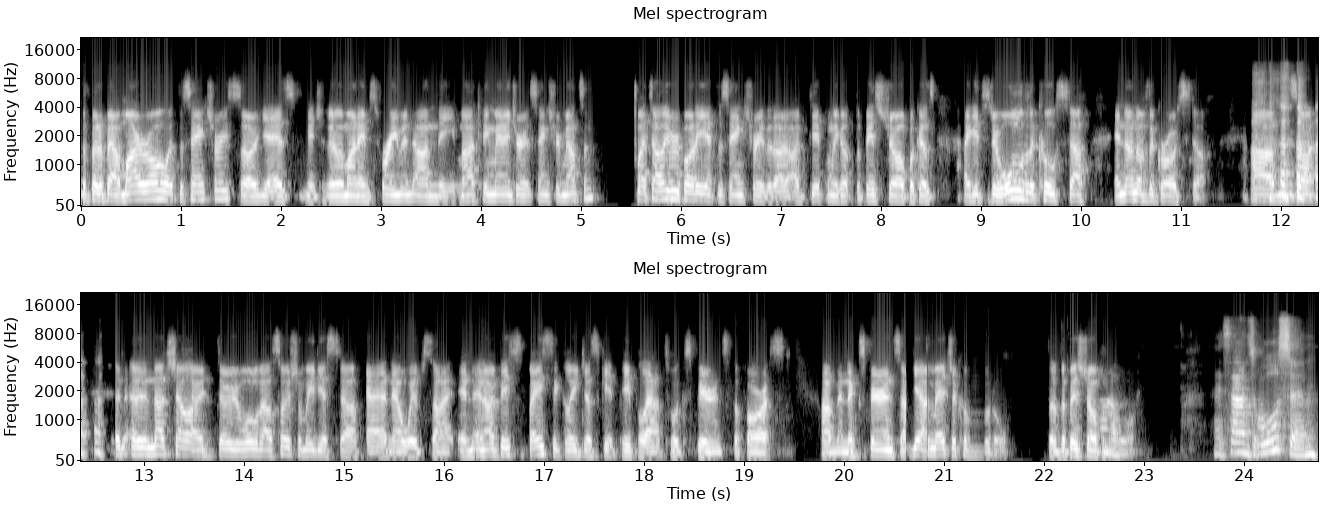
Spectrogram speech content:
A bit about my role at the sanctuary. So yeah, as mentioned earlier, my name's Freeman. I'm the marketing manager at Sanctuary Mountain. I tell everybody at the sanctuary that I, have definitely got the best job because I get to do all of the cool stuff and none of the gross stuff. Um, so in, in, a nutshell, I do all of our social media stuff and our website. And, and I basically just get people out to experience the forest um, and experience, uh, yeah, the magic of it all. So the best job wow. in the world. It sounds awesome.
